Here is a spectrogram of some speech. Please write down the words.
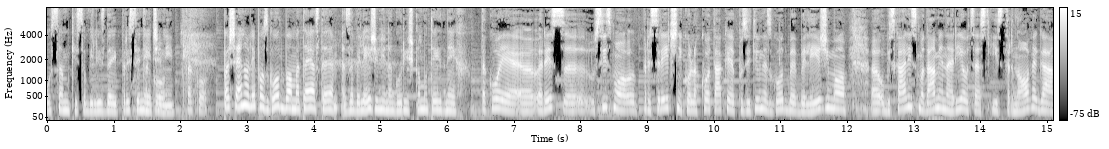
vsem, ki so bili zdaj presenečeni. Tako, tako. Pa še eno lepo zgodbo, Mateja, ste zabeležili na Goriškem v teh dneh. Tako je, eh, res eh, vsi smo presrečni, ko lahko take pozitivne zgodbe beležimo. Eh, obiskali smo Damjena Rijevca iz Trnovega,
